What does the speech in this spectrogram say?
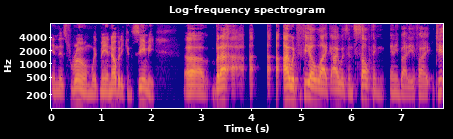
in this room with me, and nobody can see me. Uh, but I, I, I, would feel like I was insulting anybody if I. You,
